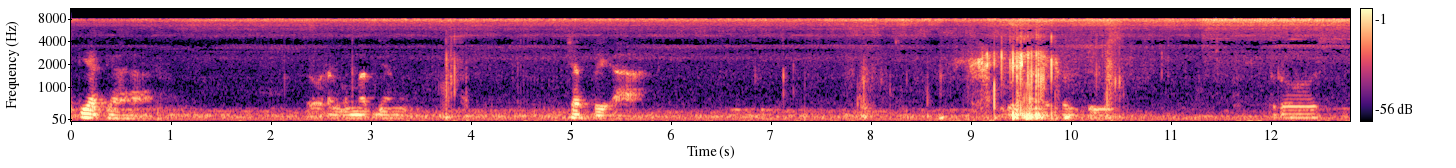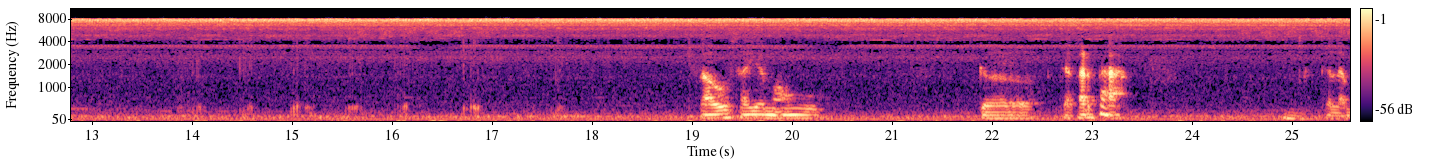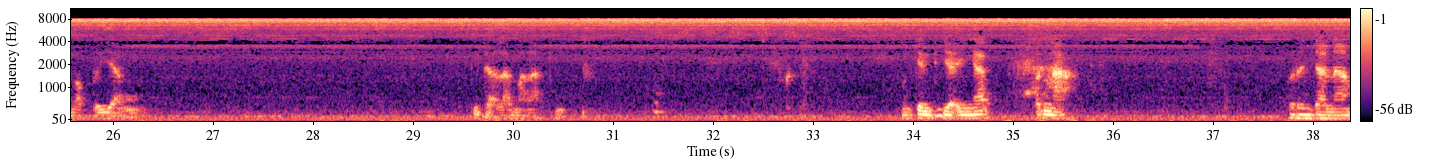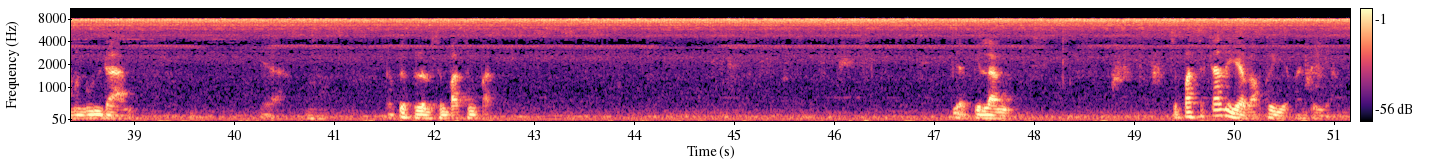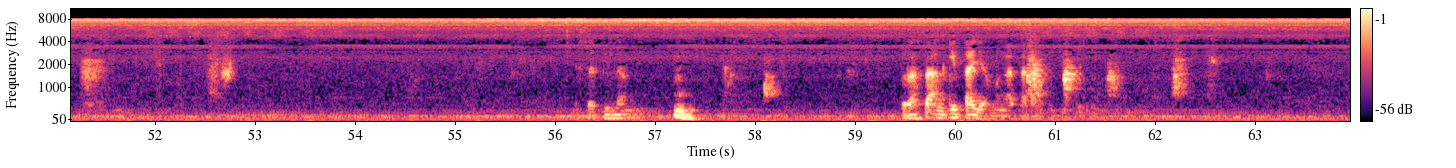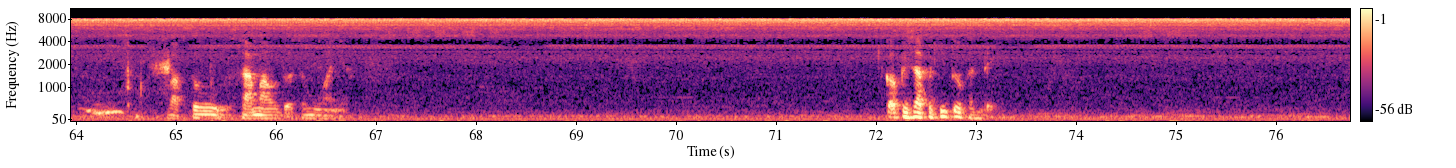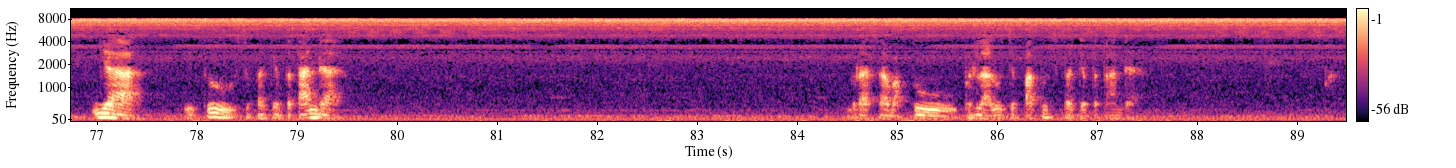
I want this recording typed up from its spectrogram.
Jadi ada seorang umat yang WA terus tahu saya mau ke Jakarta. Dalam waktu yang tidak lama lagi. Mungkin dia ingat pernah berencana mengundang. Ya. Tapi belum sempat sempat dia bilang cepat sekali ya waktu ya Bante ya. Saya bilang perasaan kita yang mengatakan begitu. Waktu sama untuk semuanya. Kok bisa begitu Bante? Ya itu sebagai petanda. Merasa waktu berlalu cepat itu sebagai petanda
